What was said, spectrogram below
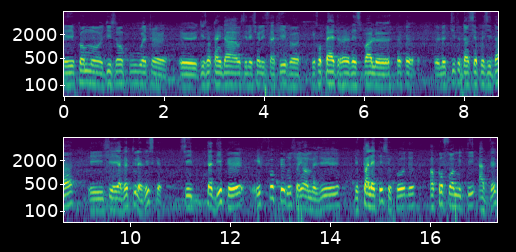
et comme, euh, disons, pour être, euh, disons, candidat aux élections législatives, euh, il faut perdre, n'est-ce pas, le, le titre d'ancien président, et c'est avec tous les risques. C'est-à-dire qu'il faut que nous soyons en mesure de toiletter ce code en conformité avec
